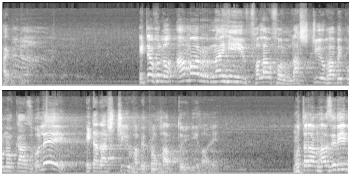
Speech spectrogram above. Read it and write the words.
থাকবে না। এটা হলো আমার নাহির ফলাফল। রাষ্ট্রীয়ভাবে কোনো কাজ হলে এটা রাষ্ট্রীয়ভাবে প্রভাব তৈরি হয়। মোতারাম হাজরিন,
